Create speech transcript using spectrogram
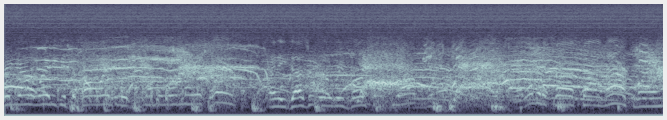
figure out a way to get the ball into his number one man's hand, and he does it with a reverse off the. Well, they're going to call timeout, Wayne,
